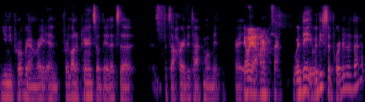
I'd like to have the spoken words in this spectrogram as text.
uni program, right? And for a lot of parents out there, that's a that's a heart attack moment, right? Oh yeah, hundred percent. Were they were they supportive of that?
